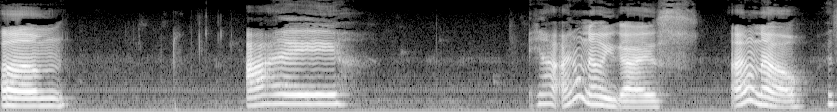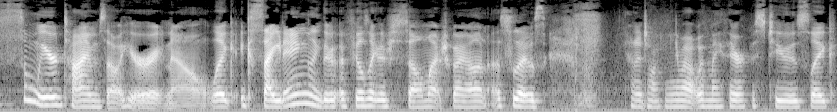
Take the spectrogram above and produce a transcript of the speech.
Um, I, yeah, I don't know, you guys. I don't know it's some weird times out here right now. Like exciting, like there, it feels like there's so much going on. That's what I was kind of talking about with my therapist too. Is like,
